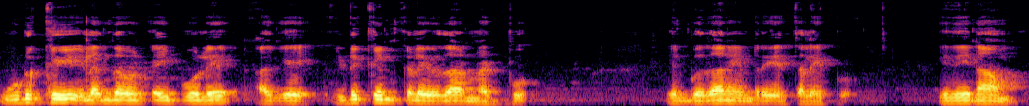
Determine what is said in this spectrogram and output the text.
உடுக்கை இழந்தவன் கை போலே அங்கே இடுக்கண் களைவுதான் நட்பு என்பதுதான் இன்றைய தலைப்பு. இதை நாம்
